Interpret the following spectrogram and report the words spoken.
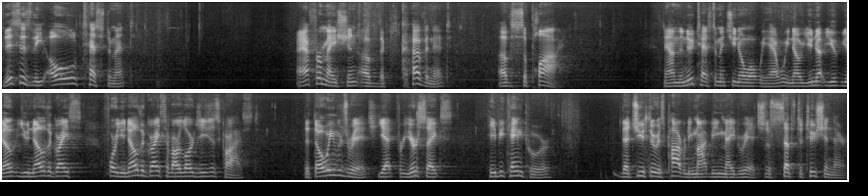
This is the Old Testament affirmation of the covenant of supply. Now, in the New Testament, you know what we have. We know you know you, you know you know the grace, for you know the grace of our Lord Jesus Christ, that though he was rich, yet for your sakes he became poor, that you through his poverty might be made rich. There's substitution there.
